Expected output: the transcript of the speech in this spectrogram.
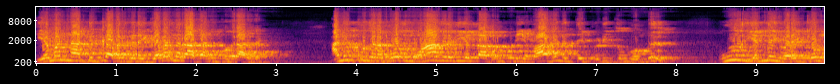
யமன் நாட்டுக்கு அவர்களை கவர்னராக அனுப்புகிறார்கள். அனுப்புகிற போது முஆத் எல்லா உன்னுடைய வாகனத்தை பிடித்துக் கொண்டு ஊர் எல்லை வரைக்கும்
